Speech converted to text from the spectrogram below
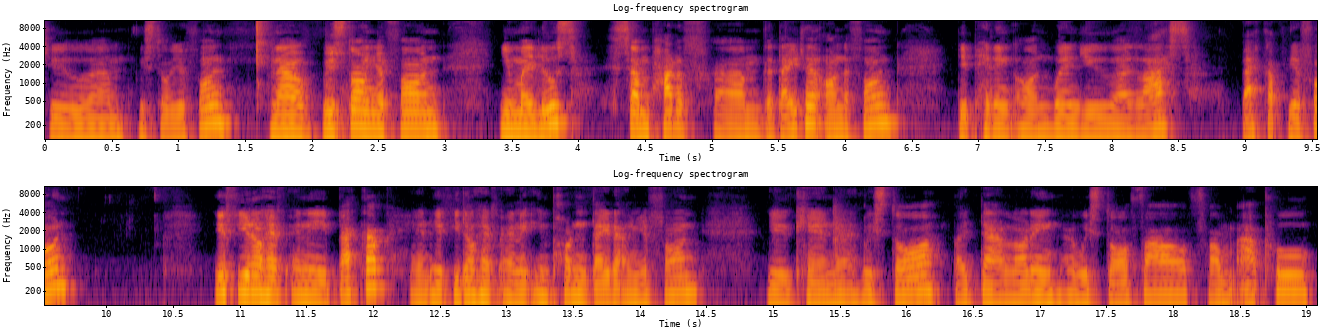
to um, restore your phone now restoring your phone you may lose some part of um, the data on the phone depending on when you uh, last backup your phone if you don't have any backup and if you don't have any important data on your phone you can uh, restore by downloading a restore file from Apple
